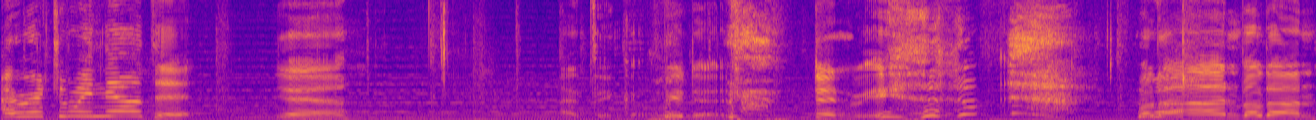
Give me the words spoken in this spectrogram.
I reckon we nailed it. Yeah, I think we did, didn't we? well done, well done.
